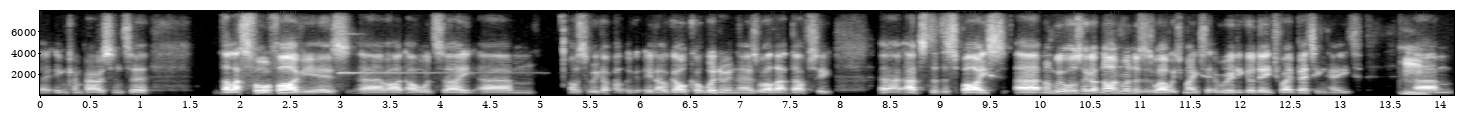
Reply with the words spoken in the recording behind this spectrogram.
uh, in comparison to the last four or five years. Uh, I, I, would say. Um, obviously, we got you know Gold Cup winner in there as well. That, that obviously uh, adds to the spice. Um, and we've also got nine runners as well, which makes it a really good each way betting heat. Mm. Um,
